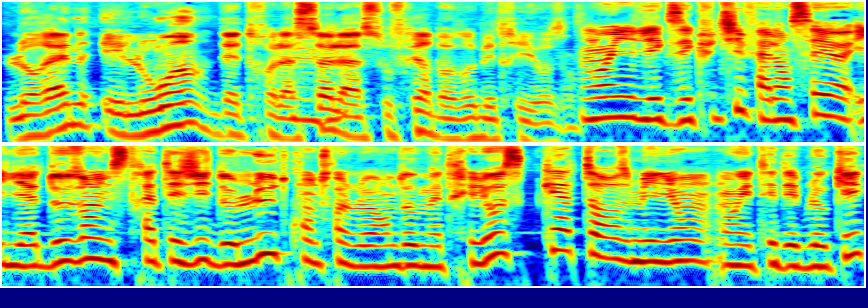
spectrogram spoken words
Lorraine est loin d'être la seule Mhm. à souffrir d'endométriose. Oui, l'exécutif a lancé euh, il y a deux ans une stratégie de lutte contre l'endométriose. 14 millions ont été débloqués,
